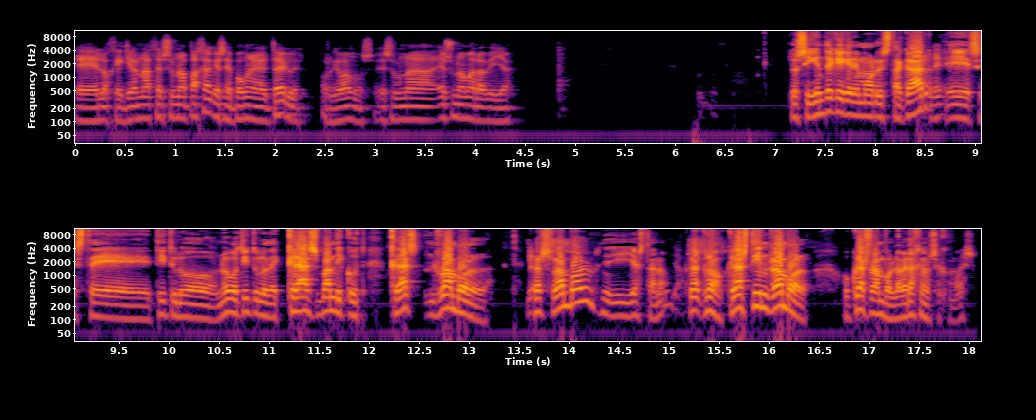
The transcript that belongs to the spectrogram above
Eh, los que quieran hacerse una paja, que se pongan en el trailer, porque vamos, es una, es una maravilla. Lo siguiente que queremos destacar es este título, nuevo título de Crash Bandicoot, Crash Rumble. Crash Rumble y ya está, ¿no? No, Crash Team Rumble. O Crash Rumble, la verdad es que no sé cómo es.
